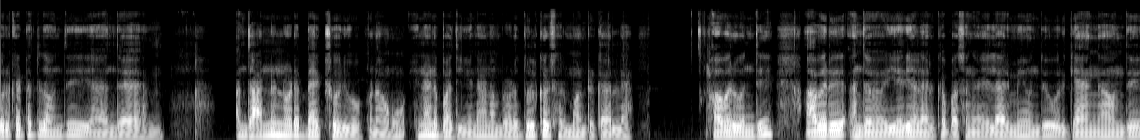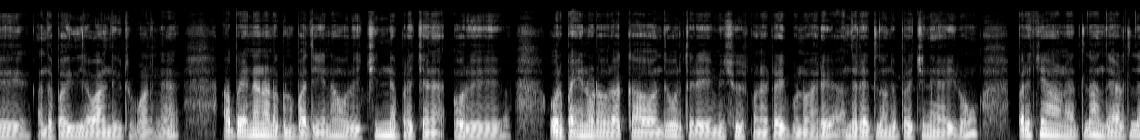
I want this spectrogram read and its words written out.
ஒரு கட்டத்தில் வந்து அந்த அந்த அண்ணனோட பேக் ஸ்டோரி ஓப்பன் ஆகும். என்னென்னு பார்த்தீங்கன்னா நம்மளோட துல்கர் சல்மான் இருக்கார்ல அவர் வந்து அவர் அந்த ஏரியாவில் இருக்க பசங்க எல்லாருமே வந்து ஒரு கேங்காக வந்து அந்த பகுதியில் வாழ்ந்துக்கிட்டு இருப்பானுங்க. அப்போ என்ன நடக்கும்னு பார்த்தீங்கன்னா ஒரு சின்ன பிரச்சனை. ஒரு ஒரு பையனோட ஒரு அக்காவை வந்து ஒருத்தர் மிஸ்யூஸ் பண்ண ட்ரை பண்ணுவார். அந்த இடத்துல வந்து பிரச்சனை ஆயிரும். பிரச்சனை ஆன இடத்துல அந்த இடத்துல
